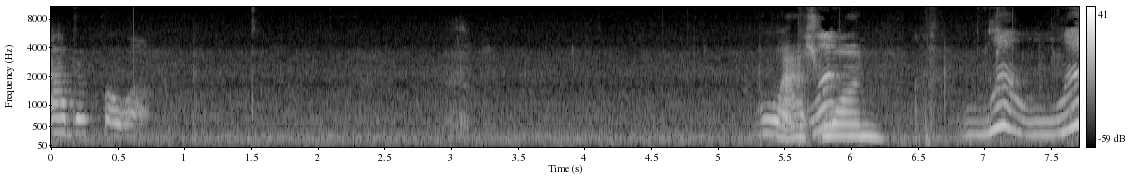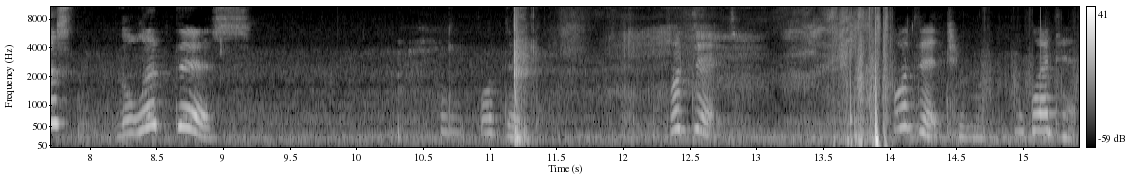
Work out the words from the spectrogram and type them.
I had to throw up. Boy, Last look, one. Listen, look at this. Look at it. Look at it. Look at it. Look at it.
